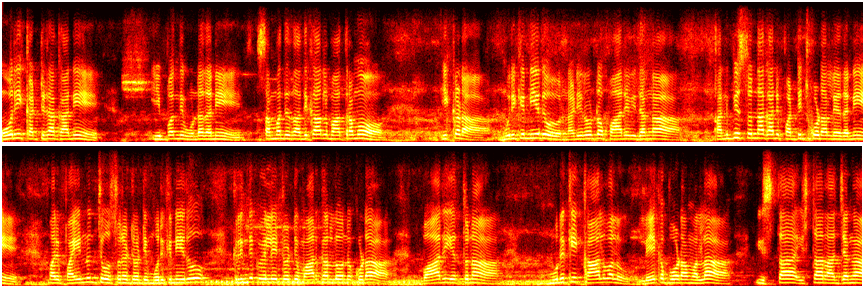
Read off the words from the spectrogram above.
మోరీ కట్టినా కానీ ఇబ్బంది ఉండదని సంబంధిత అధికారులు మాత్రము ఇక్కడ మురికి నీరు నడి రోడ్లో పారే విధంగా కనిపిస్తున్నా కానీ పట్టించుకోవడం లేదని మరి పైనుంచి వస్తున్నటువంటి మురికి నీరు క్రిందికి వెళ్ళేటువంటి మార్గంలోనూ కూడా భారీ ఎత్తున మురికి కాలువలు లేకపోవడం వల్ల ఇష్ట ఇష్టారాజ్యంగా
